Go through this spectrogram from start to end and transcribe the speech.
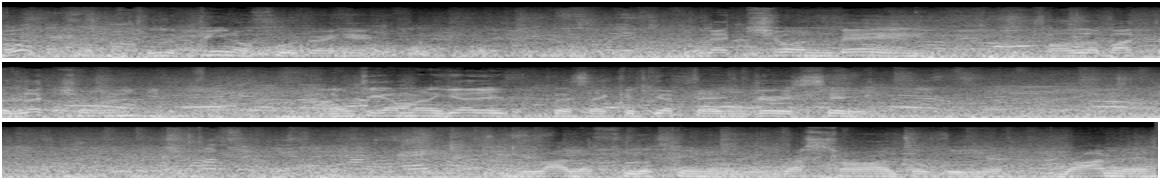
Oh, Filipino food right here. Lechon Bay. It's all about the lechon. I don't think I'm gonna get it because I could get that in Jersey. A lot of Filipino restaurants over here. Ramen.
